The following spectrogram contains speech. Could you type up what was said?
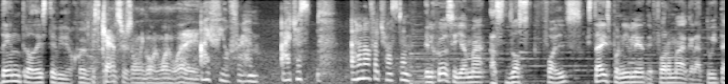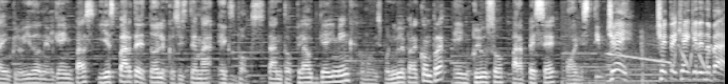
dentro de este videojuego. This cancer's only going one way. I feel for him. I just. I don't know if I trust him. El juego se llama As Dusk Falls. Está disponible de forma gratuita, incluido en el Game Pass, y es parte de todo el ecosistema Xbox, tanto cloud gaming como disponible para compra e incluso para PC o en Steam. Jay, check they can't get in the back.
